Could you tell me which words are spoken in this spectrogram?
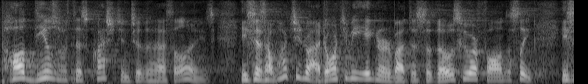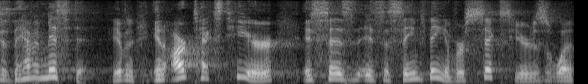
Paul deals with this question to the Thessalonians. He says, I want you to know, I don't want you to be ignorant about this, so those who are fallen asleep. He says, they haven't missed it. In our text here, it says it's the same thing. In verse 6 here, this is one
